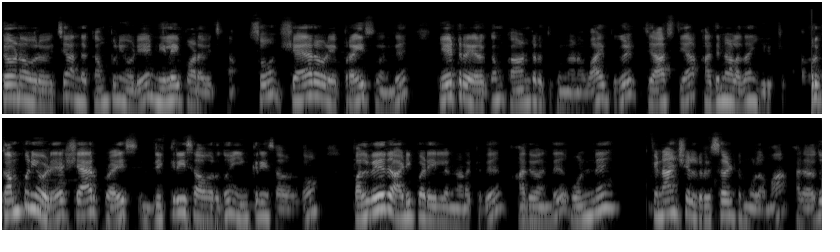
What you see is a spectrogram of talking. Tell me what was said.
டேர்ன் ஓவரை வச்சு அந்த கம்பெனியோடைய நிலைப்பாடை வச்சு தான் ஸோ ஷேரோடைய ப்ரைஸ் வந்து ஏற்ற இறக்கம் காண்றதுக்கு உண்டான வாய்ப்புகள் ஜாஸ்தியாக அதனால தான் இருக்குது ஒரு கம்பெனியோடைய ஷேர் ப்ரைஸ் டிக்ரீஸ் ஆகுறதும் இன்க்ரீஸ் ஆகுறதும் பல்வேறு அடிப்படையில் நடக்குது. அது வந்து ஒன்று ஃபினான்ஷியல் ரிசல்ட் மூலமா அதாவது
